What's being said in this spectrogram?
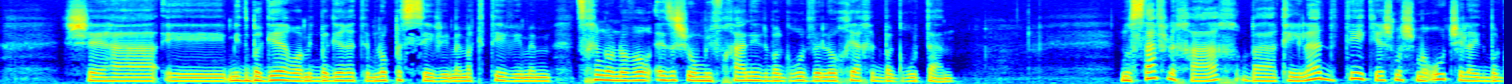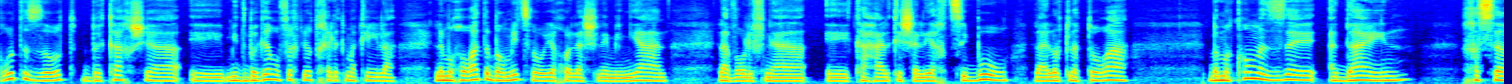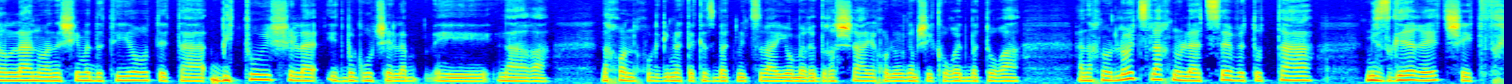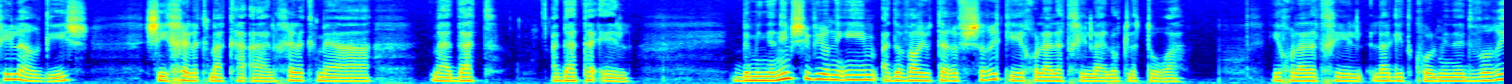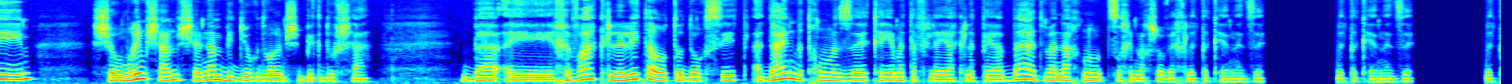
שהמתבגר או המתבגרת הם לא פסיביים, הם אקטיביים, הם צריכים גם לעבור איזשהו מבחן התבגרות ולהוכיח את בגרותם. נוסף לכך, בקהילה הדתית יש משמעות של ההתבגרות הזאת בכך שהמתבגר הופך להיות חלק מהקהילה. למחרת הבר מצווה הוא יכול להשלים עניין, לעבור לפני הקהל כשליח ציבור, לעלות לתורה. במקום הזה עדיין חסר לנו, הנשים הדתיות, את הביטוי של ההתבגרות של הנערה. נכון, חוגגים לטקס בת מצווה, היא אומרת דרשה, יכול להיות גם שהיא קוראת בתורה. אנחנו עוד לא הצלחנו לעצב את אותה מסגרת שהתחיל להרגיש שהיא חלק מהקהל, חלק מה, מהדת, הדת האל. במניינים שוויוניים הדבר יותר אפשרי, כי היא יכולה להתחיל לעלות לתורה. היא יכולה להתחיל להגיד כל מיני דברים שאומרים שם שאינם בדיוק דברים שבקדושה. בחברה הכללית האורתודוקסית, עדיין בתחום הזה קיימת אפליה כלפי הבת, ואנחנו צריכים לחשוב איך לתקן את זה. לתקן את זה. לתקן.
